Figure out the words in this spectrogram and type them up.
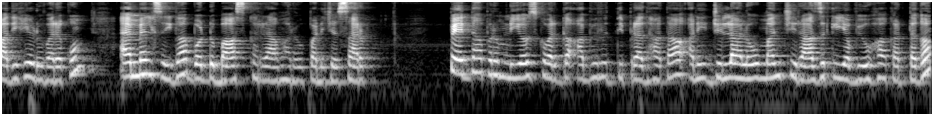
పదిహేడు వరకు ఎమ్మెల్సీగా బొడ్డు భాస్కర్ రామారావు పనిచేశారు. పెద్దాపురం నియోజకవర్గ అభివృద్ధి ప్రదాత అని జిల్లాలో మంచి రాజకీయ వ్యూహకర్తగా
